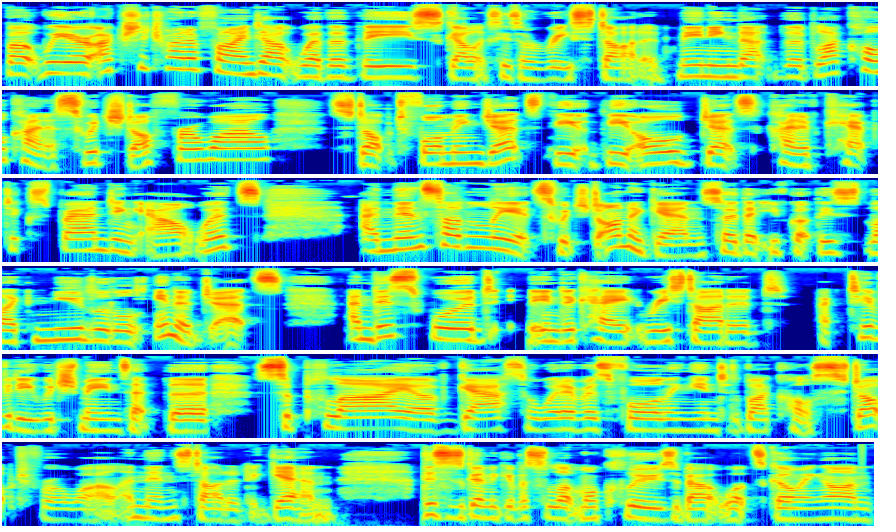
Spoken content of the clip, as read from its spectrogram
But we are actually trying to find out whether these galaxies are restarted, meaning that the black hole kind of switched off for a while, stopped forming jets. The, the old jets kind of kept expanding outwards. And then suddenly it switched on again so that you've got these like new little inner jets. And this would indicate restarted activity, which means that the supply of gas or whatever's falling into the black hole stopped for a while and then started again. This is going to give us a lot more clues about what's going on.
